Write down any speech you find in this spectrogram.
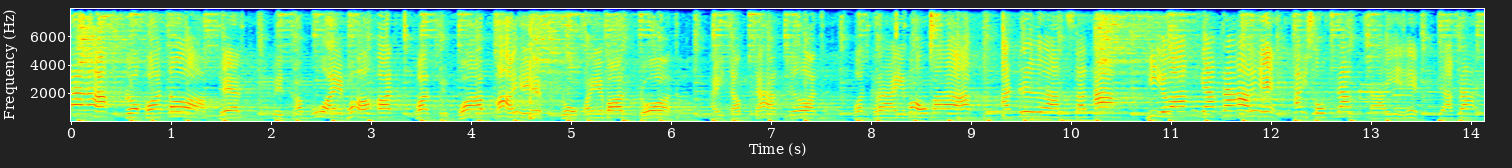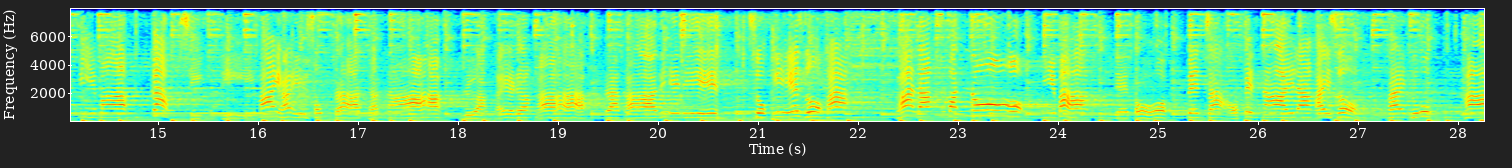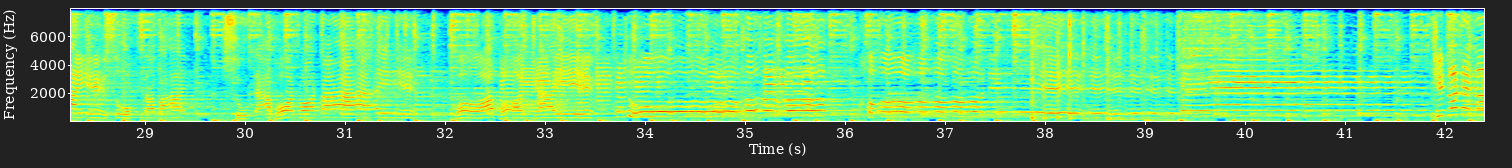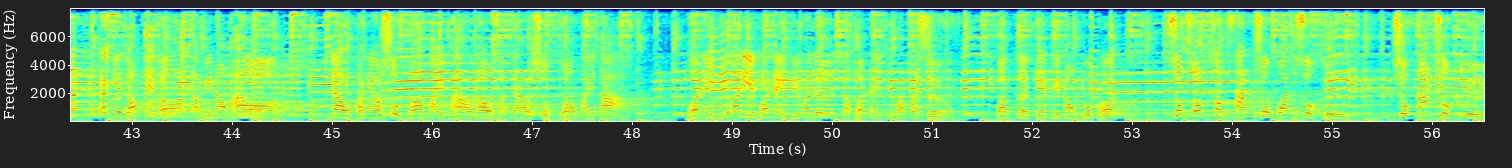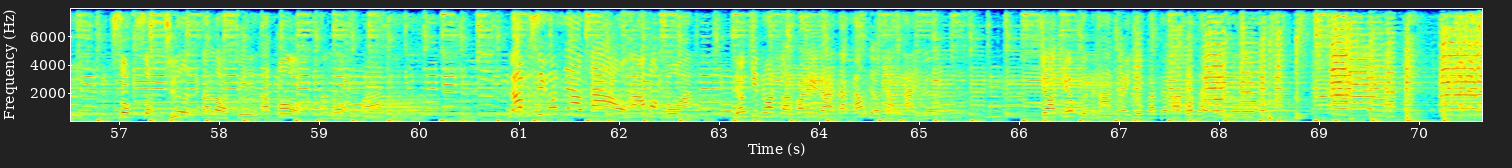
เราขอตอบแทนเป็นคำอวยพรความเจ็บความไข้โรคไปบ้านรอดให้จำจากเจินผ่อนคลายเบาบางอันเรื่องสถานที่หวังอยากได้ ให้สมดังใจ อยากได้มีมากับสิ่งที่ไม่ให้สมปรารถนา เรื่องให้เรื่องคาราคาดีดีๆสุขีสุขัง สุดาพรวอนไว้ขอพรชัยทุกคนคิดว่าได้เงินกับคิดท้องได้ทองกับพี่น้องเฮาเราข้าวเหนียวสุกทั่วไปเผาเราข้าวเจ้าสุกทั่วไปตามพราะในที่ว่าดีพราะในที่ว่าเลิศกับพราะในที่ว่าประเสริฐความเกิดแก่พี่น้องทุกคน สุขสมสุขสันต์สุขวันสุขคืนสุขนั่งสุขยืนสุขสดชื่นตลอดปีแล้วก็ตลอดไป ลำสิวัดยาวตาวหาหมอกมวน เดี๋ยวกินฮอดก่อนว่าได้ทานตะเขาเดี๋ยวทานให้เลยจอดเที่ยวขึ้นห้างได้อยู่กันแต่มาพอทักเลยเลย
